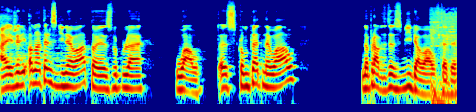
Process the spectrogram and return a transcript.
A jeżeli ona też zginęła, to jest w ogóle wow. To jest kompletne wow. Naprawdę, to jest giga wow wtedy.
